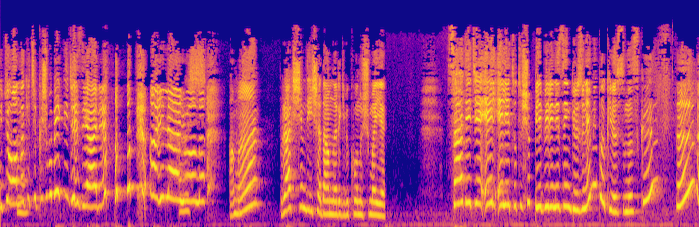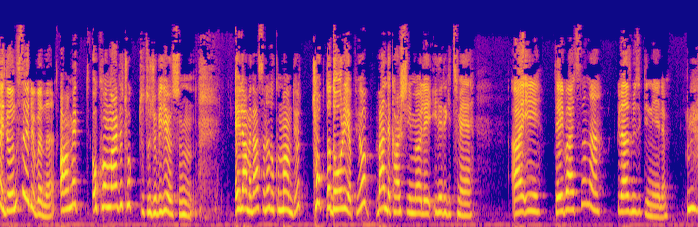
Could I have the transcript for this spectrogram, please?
ütü almak için kış mı bekleyeceğiz yani? Ay ilahi valla. Aman bırak şimdi iş adamları gibi konuşmayı. Sadece el ele tutuşup birbirinizin gözüne mi bakıyorsunuz kız? Ha, hadi onu söyle bana. Ahmet o konularda çok tutucu biliyorsun. Evlenmeden sana dokunmam diyor. Çok da doğru yapıyor. Ben de karşıyım öyle ileri gitmeye. Ay iyi. Teybe açsana. Biraz müzik dinleyelim.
